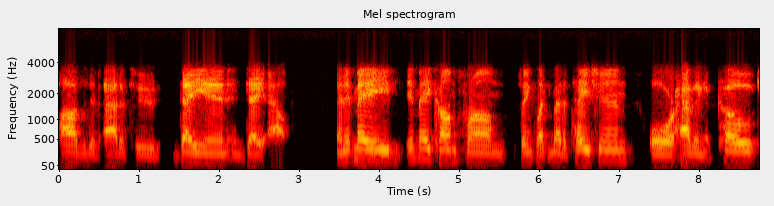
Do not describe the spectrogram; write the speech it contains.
positive attitude day in and day out. And it may it may come from things like meditation or having a coach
